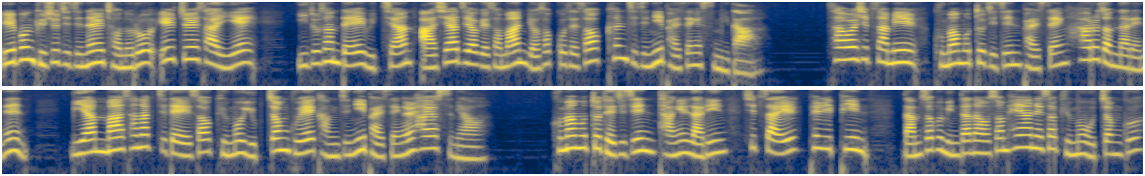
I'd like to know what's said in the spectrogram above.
일본 규슈 지진을 전후로 일주일 사이에 이조선대에 위치한 아시아 지역에서만 6곳에서 큰 지진이 발생했습니다. 4월 13일 구마모토 지진 발생 하루 전날에는 미얀마 산악지대에서 규모 6.9의 강진이 발생을 하였으며 구마모토 대지진 당일 날인 14일 필리핀 남서부 민다나오 섬 해안에서 규모 5.9,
